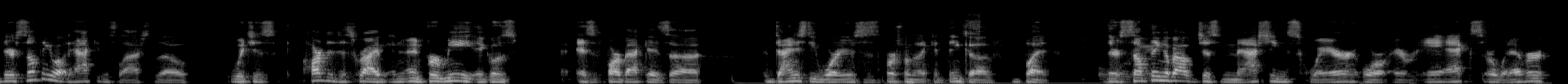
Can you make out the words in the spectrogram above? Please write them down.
there's something about hack and slash though which is hard to describe and, and for me it goes as far back as uh dynasty warriors is the first one that i can think of but there's something about just mashing square or, or ax or whatever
